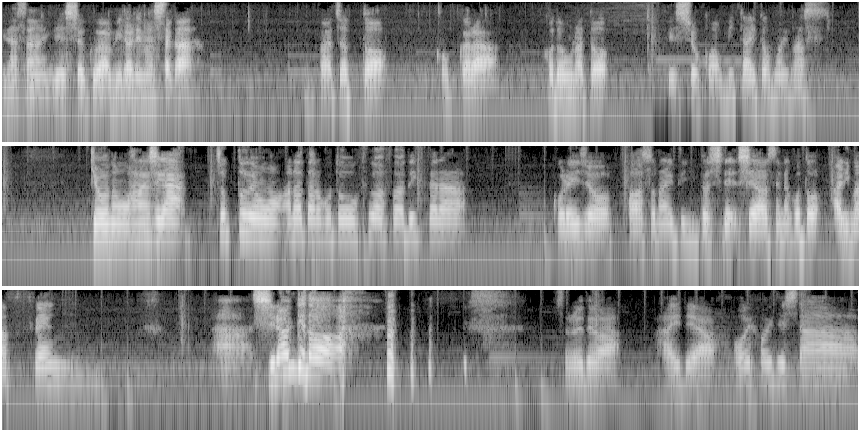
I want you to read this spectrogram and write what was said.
皆さん、月食は見られましたか？僕はちょっと、こっから子供らと月食を見たいと思います。今日のお話が、ちょっとでもあなたのことをふわふわできたら、これ以上パーソナリティとして幸せなことありません。ああ、知らんけど それでは、アイデアホイホイでした。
